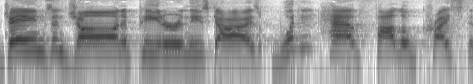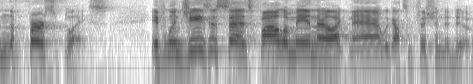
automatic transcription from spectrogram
James and John and Peter and these guys wouldn't have followed Christ in the first place, if when Jesus says, Follow me, and they're like, Nah, we got some fishing to do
